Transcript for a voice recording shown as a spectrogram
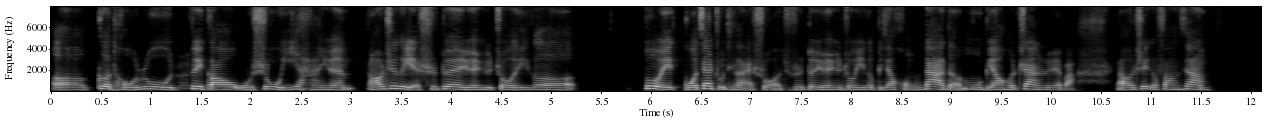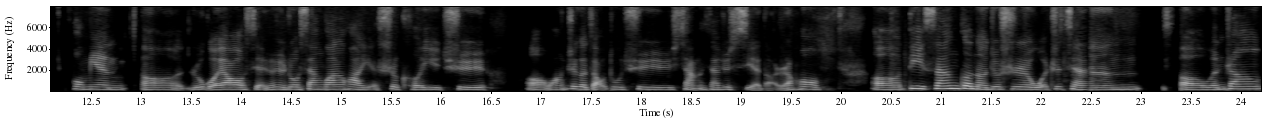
呃，各投入最高五十五亿韩元，然后这个也是对元宇宙的一个，作为国家主体来说，就是对元宇宙一个比较宏大的目标和战略吧。然后这个方向后面，呃，如果要写元宇宙相关的话，也是可以去，呃，往这个角度去想一下去写的，然后。呃，第三个呢，就是我之前呃文章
